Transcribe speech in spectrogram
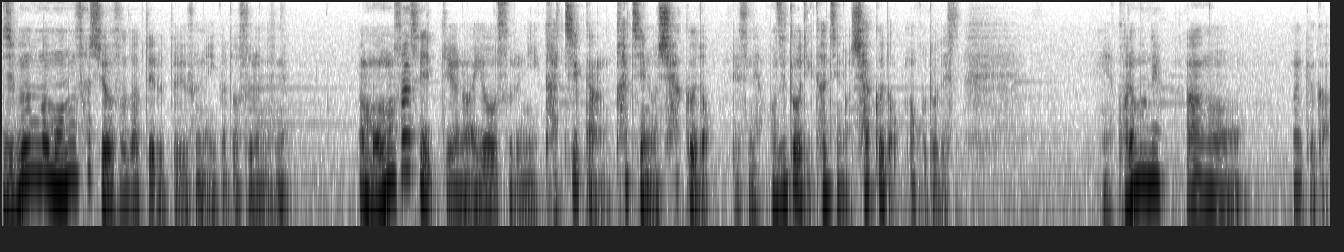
自分の物差しを育てるというふうな言い方をするんですね。まあ、物差しっていうのは要するに価値観価値の尺度ですね文字通り価値の尺度のことです。え、これもねあの何ていうか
